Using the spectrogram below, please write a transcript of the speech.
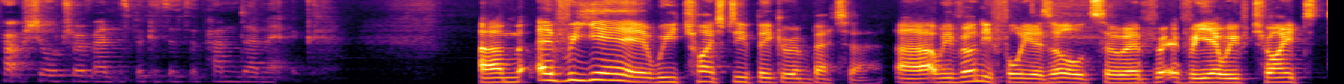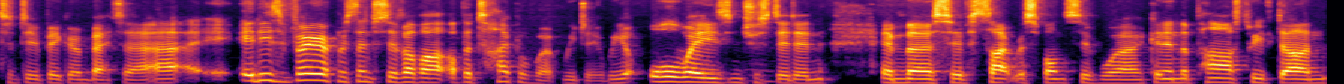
perhaps shorter events because of the pandemic? Um, every year we try to do bigger and better. Uh, we're only four years old, so every, every year we've tried to do bigger and better. Uh, it is very representative of, our, of the type of work we do. We are always interested in immersive, site responsive work. And in the past, we've done,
